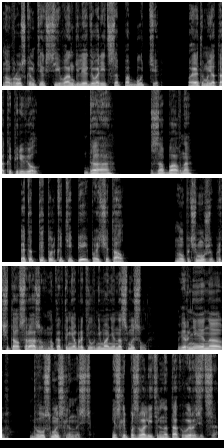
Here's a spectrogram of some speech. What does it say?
но в русском тексте Евангелия говорится «побудьте», поэтому я так и перевел». «Да, забавно. Это ты только теперь прочитал?» «Ну почему же, прочитал сразу, но как-то не обратил внимания на смысл. Вернее, на двусмысленность, если позволительно так выразиться.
